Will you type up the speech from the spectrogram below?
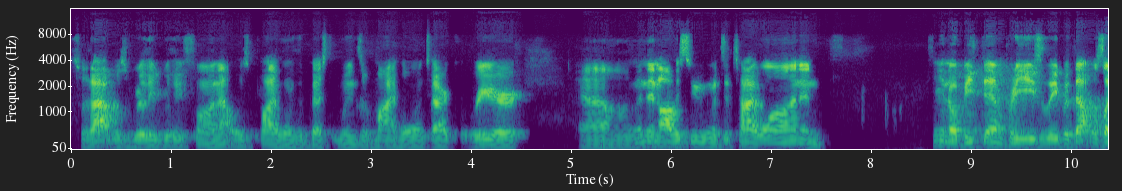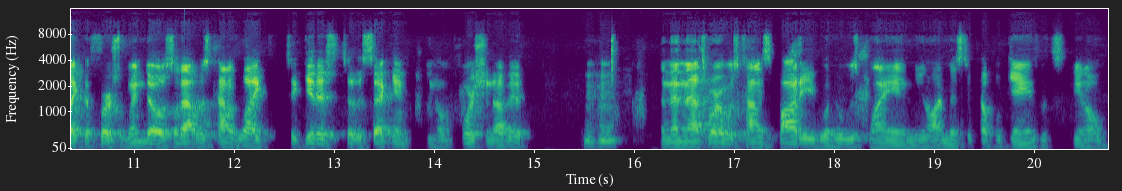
So that was really, really fun. That was probably one of the best wins of my whole entire career. Um, and then obviously we went to Taiwan and you know beat them pretty easily. But that was like the first window, so that was kind of like to get us to the second, you know, portion of it. Mm-hmm and then that's where it was kind of spotty with who was playing. You know, I missed a couple games with you know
